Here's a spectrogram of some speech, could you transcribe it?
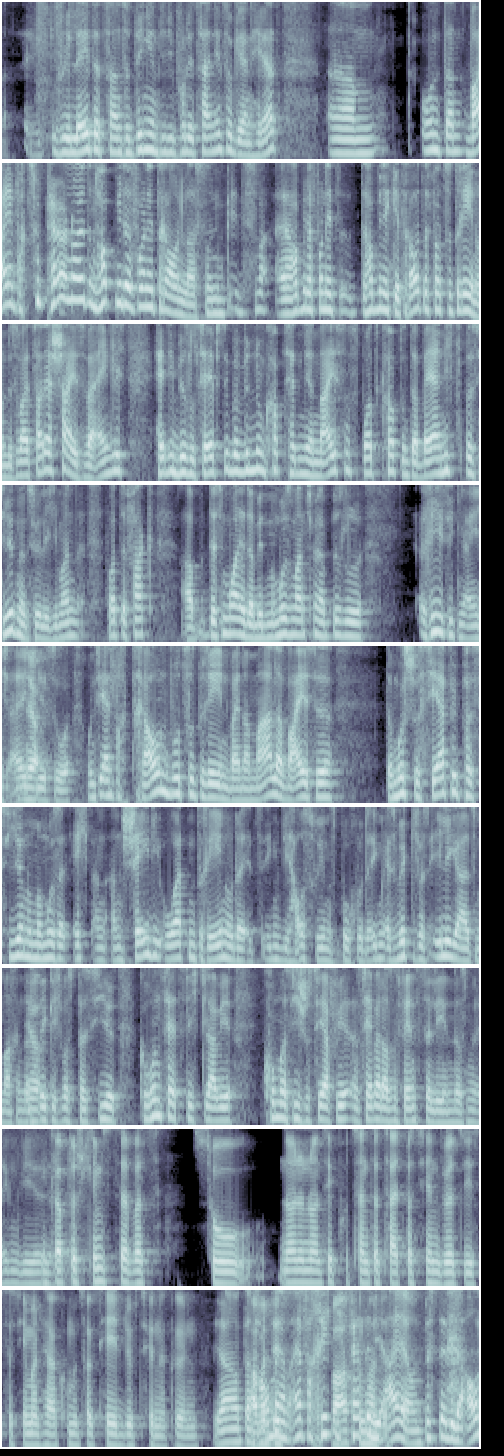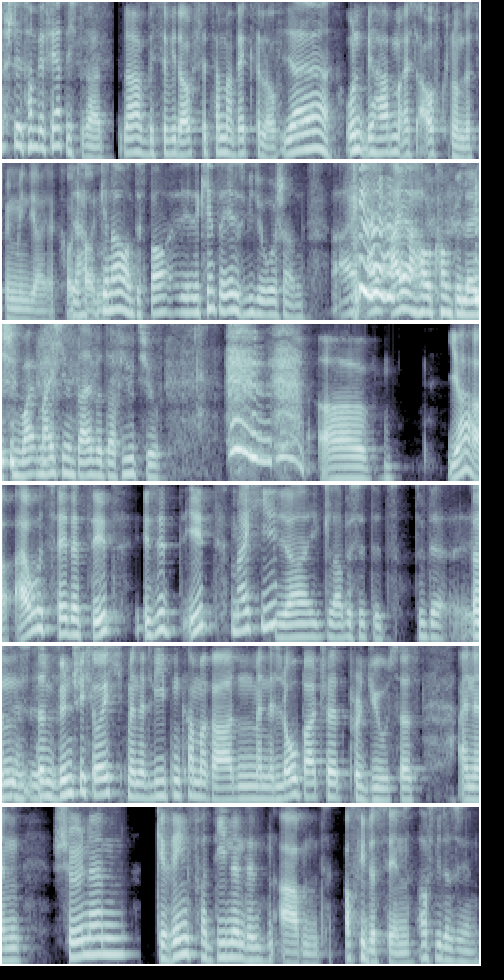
related sind zu Dingen, die die Polizei nicht so gern hört. Ähm, und dann war ich einfach zu paranoid und hab mich davon nicht trauen lassen. Und das war, äh, hab mich davon nicht, hab mich nicht getraut, davor zu drehen. Und das war jetzt auch der Scheiß, weil eigentlich hätte ich ein bisschen Selbstüberwindung gehabt, hätten wir einen niceen Spot gehabt und da wäre ja nichts passiert natürlich. Ich meine, what the fuck. Das meine ich damit. Man muss manchmal ein bisschen Risiken eigentlich eingehen Ja. so. Und sich einfach trauen, wo zu drehen, weil normalerweise da muss schon sehr viel passieren und man muss halt echt an, an shady Orten drehen oder jetzt irgendwie Hausfriedensbruch oder irgendwas, also wirklich was Illegales machen, dass Ja. wirklich was passiert. Grundsätzlich, glaube ich, kann man sich schon sehr, viel, sehr weit aus dem Fenster lehnen, dass man irgendwie. Ich glaube, das Schlimmste, was so 99% der Zeit passieren wird, ist, dass jemand herkommt und sagt, hey, ihr dürft hier nicht drin. ja, und dann Aber hauen wir ihm einfach richtig fett in die. Eier. Und bis der wieder aufsteht, haben wir fertig draht. Na, bis er wieder aufsteht, sind wir weggelaufen. Ja, ja. Und wir haben es aufgenommen, dass wir ihm in die Eier kaut ja haben. genau, und das ihr kennt ja jedes Video anschauen. Ei- Ei- Eierhau Compilation, Maichi und David auf YouTube. Ähm, Ja, I would say that's it. Is it it, Michi? Ja, ich glaube, es ist it. Du, der, Dann, dann wünsche ich euch, meine lieben Kameraden, meine Low-Budget-Producers, einen schönen, gering verdienenden Abend. Auf Wiedersehen. Auf Wiedersehen.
